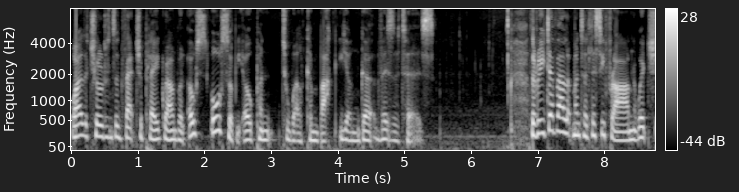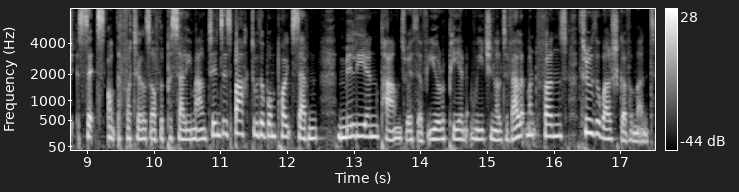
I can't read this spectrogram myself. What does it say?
while the Children's Adventure Playground will also be open to welcome back younger visitors. The redevelopment at Llys-y-frân, which sits on the foothills of the Preseli Mountains, is backed with a £1.7 million worth of European Regional Development Funds through the Welsh Government.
